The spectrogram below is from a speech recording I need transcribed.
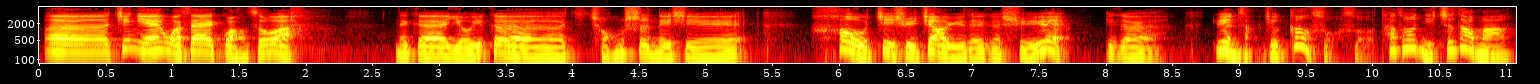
呃，今年我在广州啊，那个有一个从事那些后继续教育的一个学院，一个院长就告诉我说：“他说你知道吗？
